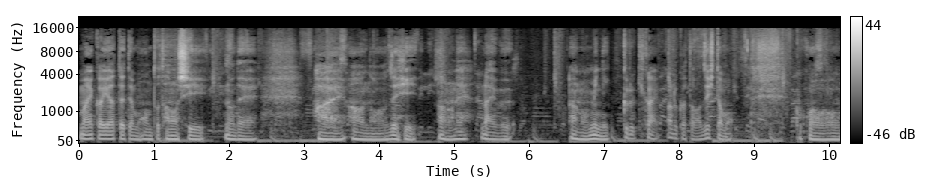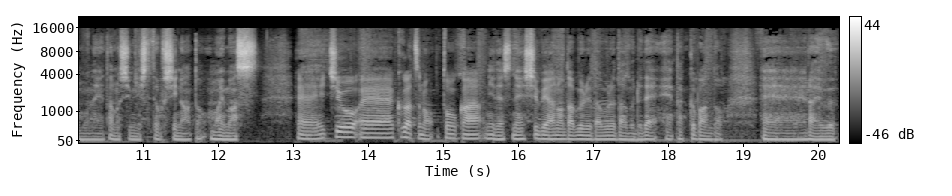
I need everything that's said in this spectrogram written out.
毎回やってても本当楽しいので、はい、あの、ぜひ、あのね、ライブ、あの、見に来る機会ある方はぜひとも、ここもね、楽しみにしててほしいなと思います。えー一応、えー9月の10日にですね、渋谷の WWW で、えータックバンド、えーライブ、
